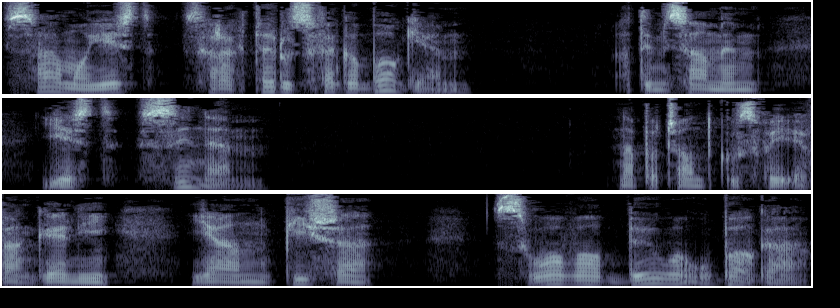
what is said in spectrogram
samo jest z charakteru swego Bogiem, a tym samym jest synem. Na początku swej Ewangelii Jan pisze, Słowo było u Boga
